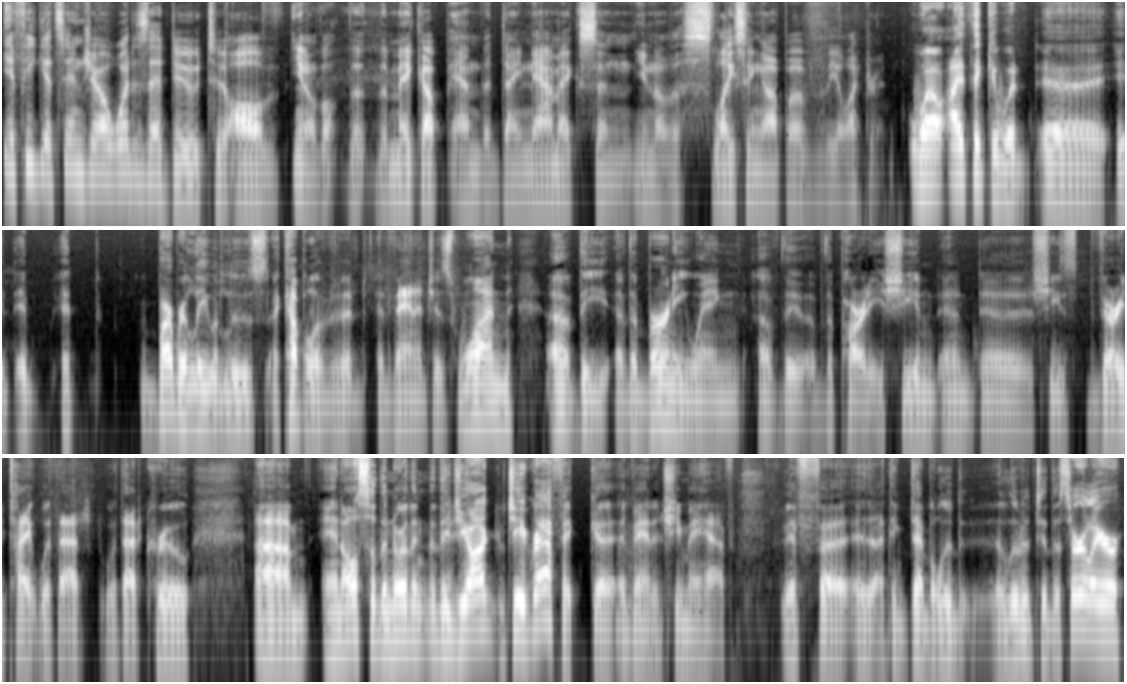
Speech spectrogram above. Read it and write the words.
if he gets in, Joe, what does that do to all of, you know the, the, the makeup and the dynamics and you know the slicing up of the electorate? Well, I think it would. Uh, it, it, it Barbara Lee would lose a couple of advantages. One of the of the Bernie wing of the of the party. She and, and uh, she's very tight with that with that crew, um, and also the northern the geog- geographic uh, advantage she may have. If uh, I think Deb alluded, alluded to this earlier,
